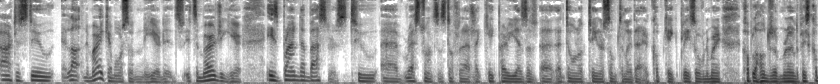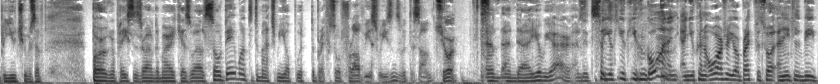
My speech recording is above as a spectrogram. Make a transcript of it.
artists do a lot in America more so than here. It's it's emerging here. Is brand ambassadors to uh, restaurants and stuff like that. Like Kate Perry has a, a, a donut thing or something like that, a cupcake place over in America. A couple of hundred of them around the place. A couple of YouTubers have burger places around America as well. So they wanted to match me up with the breakfast store for obvious reasons with the song. Sure. And and uh, here we are. And it's So you, you you can go on and, and you can order your breakfast roll and it'll be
